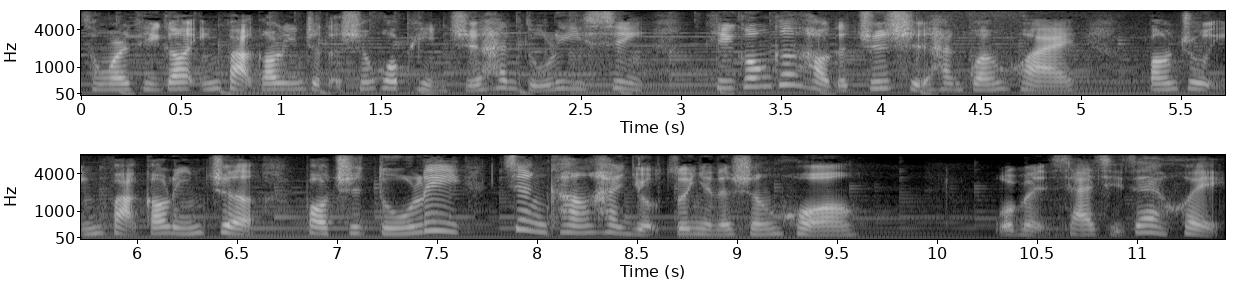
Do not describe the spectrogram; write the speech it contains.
从而提高银发高龄者的生活品质和独立性，提供更好的支持和关怀，帮助银发高龄者保持独立、健康和有尊严的生活。我们下一期再会。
